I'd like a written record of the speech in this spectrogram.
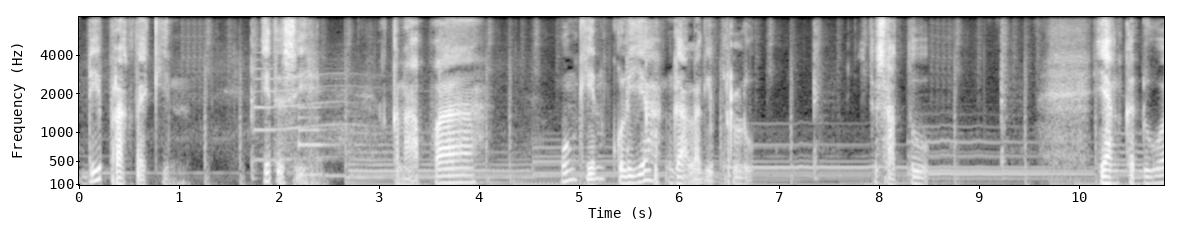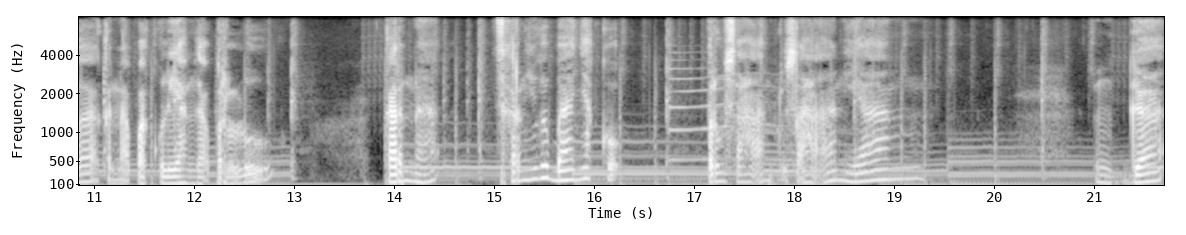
dipraktekin. Itu sih. Kenapa mungkin kuliah nggak lagi perlu. Itu satu. Yang kedua kenapa kuliah nggak perlu? Karena sekarang juga banyak kok perusahaan-perusahaan yang nggak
